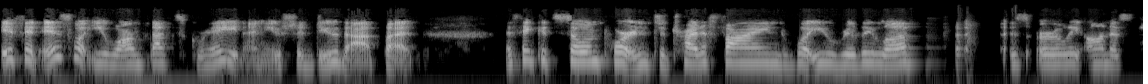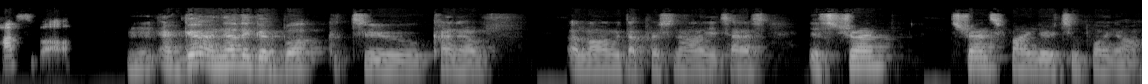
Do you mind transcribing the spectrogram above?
If it is what you want, that's great and you should do that. But I think it's so important to try to find what you really love as early on as possible. Mm-hmm. A good, another good book to kind of along with that personality test is Strength Strengths Finder 2.0.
